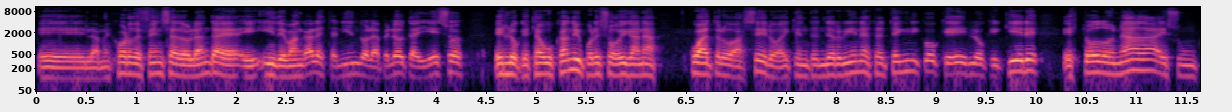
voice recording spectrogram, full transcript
la mejor defensa de Holanda y de Van es teniendo la pelota. Y eso es lo que está buscando y por eso hoy gana 4 a 0. Hay que entender bien a este técnico qué es lo que quiere, es todo nada, es un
